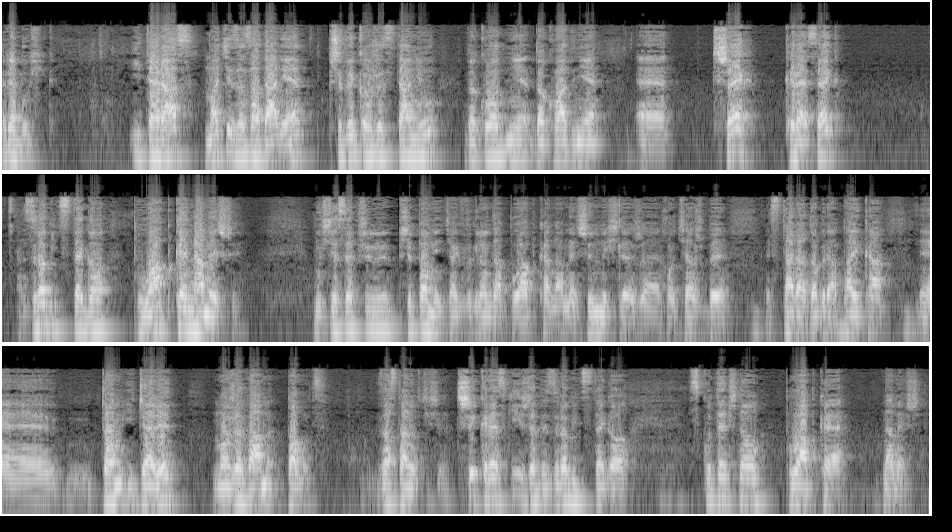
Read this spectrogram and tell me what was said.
Rebusik. I teraz macie za zadanie przy wykorzystaniu dokładnie, dokładnie e, trzech kresek zrobić z tego pułapkę na myszy. Musicie sobie przy, przypomnieć, jak wygląda pułapka na myszy. Myślę, że chociażby stara, dobra bajka e, Tom i Jerry może Wam pomóc. Zastanówcie się. Trzy kreski, żeby zrobić z tego skuteczną pułapkę na myszy.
